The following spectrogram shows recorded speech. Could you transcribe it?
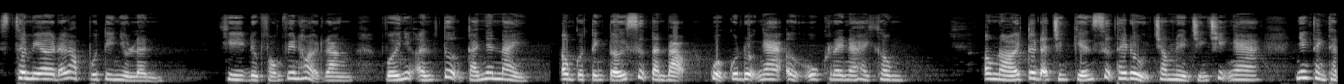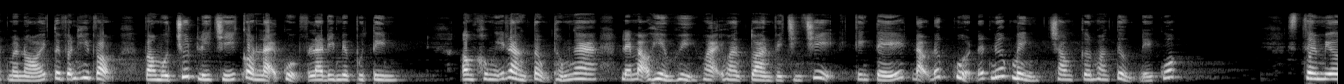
Stemir đã gặp Putin nhiều lần khi được phóng viên hỏi rằng với những ấn tượng cá nhân này, ông có tính tới sự tàn bạo của quân đội Nga ở Ukraine hay không. Ông nói tôi đã chứng kiến sự thay đổi trong nền chính trị Nga, nhưng thành thật mà nói tôi vẫn hy vọng vào một chút lý trí còn lại của Vladimir Putin. Ông không nghĩ rằng Tổng thống Nga lại mạo hiểm hủy hoại hoàn toàn về chính trị, kinh tế, đạo đức của đất nước mình trong cơn hoang tưởng đế quốc. Stemir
